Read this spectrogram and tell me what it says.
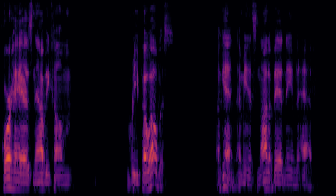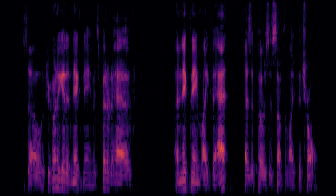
Jorge has now become Repo Elvis. Again, I mean, it's not a bad name to have. So if you're going to get a nickname, it's better to have a nickname like that as opposed to something like the Troll.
